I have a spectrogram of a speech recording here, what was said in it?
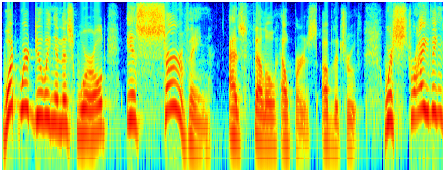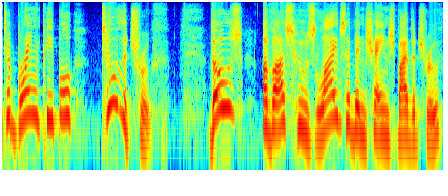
What we're doing in this world is serving as fellow helpers of the truth. We're striving to bring people to the truth. Those of us whose lives have been changed by the truth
